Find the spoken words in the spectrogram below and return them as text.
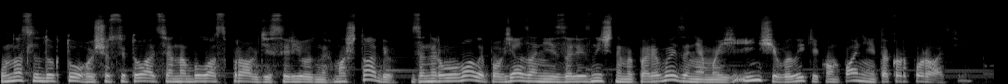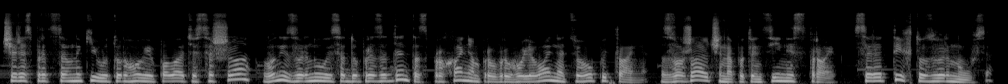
Унаслідок того, що ситуація набула справді серйозних масштабів, занервували пов'язані із залізничними перевезеннями й інші великі компанії та корпорації. Через представників у торговій палаті США вони звернулися до президента з проханням про врегулювання цього питання, зважаючи на потенційний страйк. Серед тих, хто звернувся,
